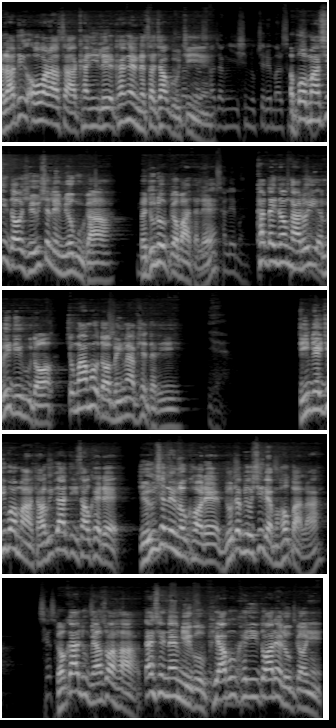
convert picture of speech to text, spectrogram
ဂလာတိဩဝါဒစာအခန်းကြီး၄အခန်းငယ်26ကိုကြည့်ရင်အပေါ်မှာရှိသောယေရုရှလင်မြို့မူကားဘယ်သူလို့ပြောပါသလဲခတ်တိမ်သောငါတို့၏အမိဒီဟုသောကျုံမမဟုတ်သောမိန်းမဖြစ်သည်ဒီမြေကြီးပေါ်မှာဒါဝိကတိဆောက်ခဲ့တဲ့ယေရုရှလင်လို့ခေါ်တဲ့မြို့တစ်မြို့ရှိတယ်မဟုတ်ပါလား လောကလူများစွာဟာတန့်ရှင်းတဲ့မြေကိုဖျားဘူးခရီးသွားတယ်လို့ပြောရင်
